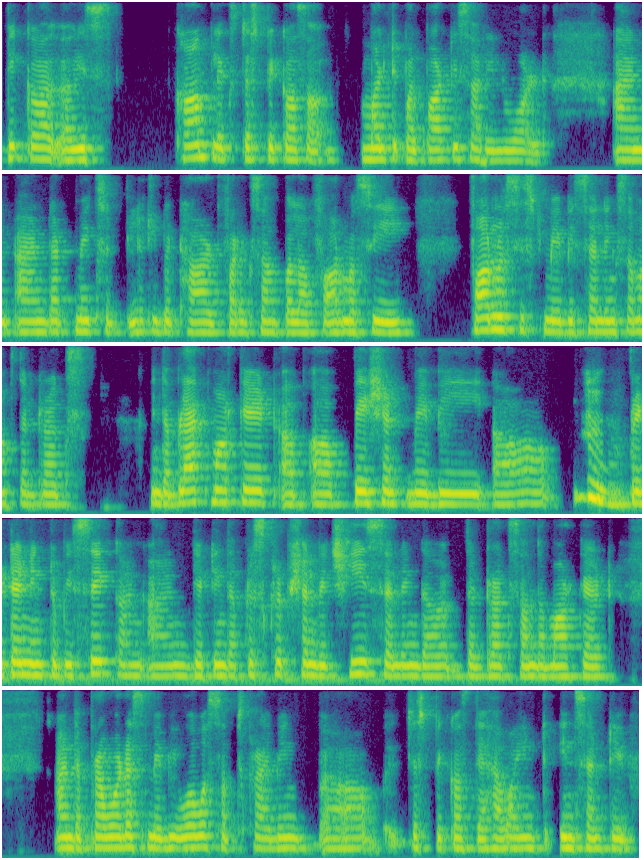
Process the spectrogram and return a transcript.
because uh, is complex just because of multiple parties are involved and and that makes it a little bit hard for example a pharmacy pharmacist may be selling some of the drugs in the black market, a, a patient may be uh, pretending to be sick and, and getting the prescription which he's selling the, the drugs on the market. And the providers may be oversubscribing uh, just because they have an incentive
